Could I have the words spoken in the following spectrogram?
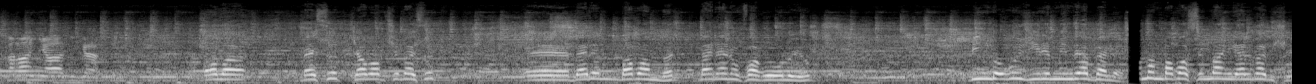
kalan yadigar. Valla Mesut, kebapçı Mesut eee, benim babamdır. Ben en ufak oğluyum. 1920'den beri. Ama babasından gelme bir şey.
